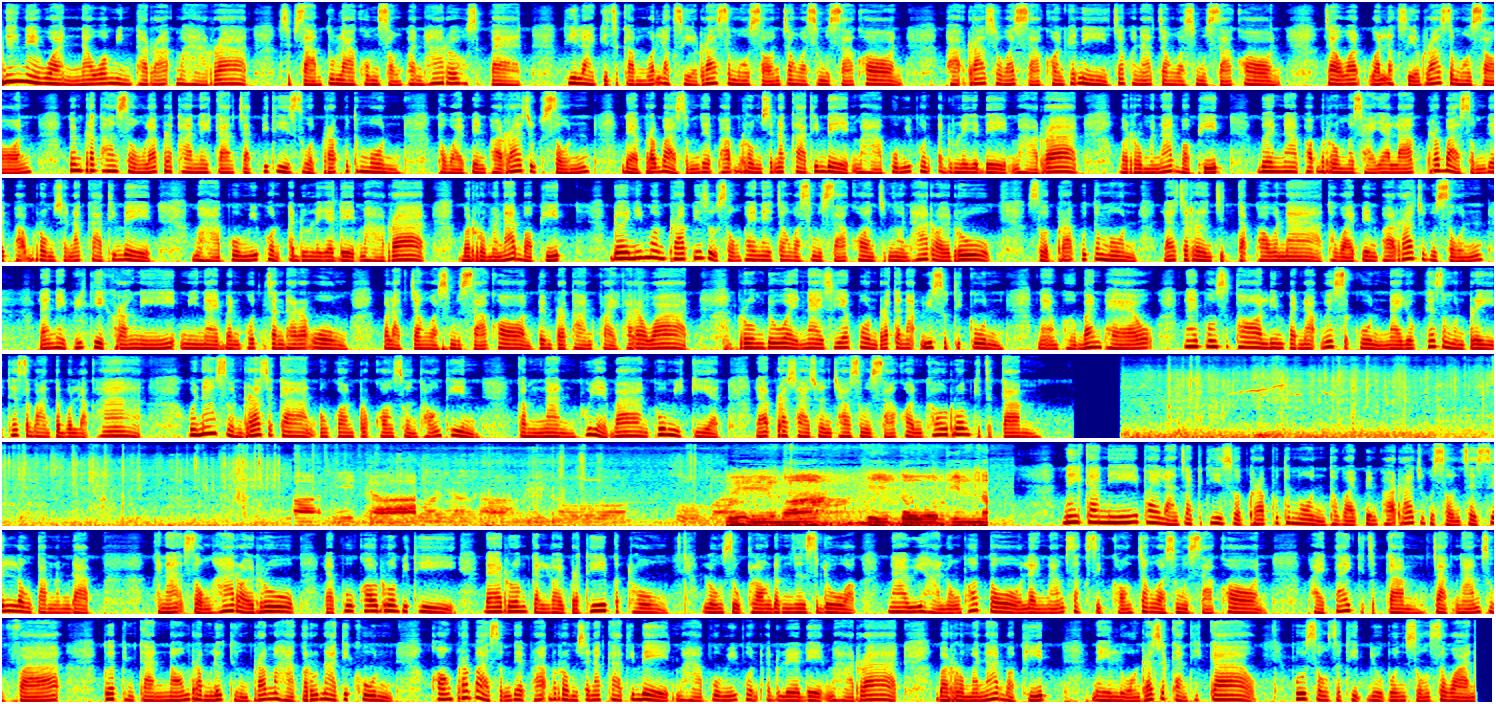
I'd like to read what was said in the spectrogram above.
เนื่องในวันนวมินทรมหาราช 13 ตุลาคม 2568 ที่ลานกิจกรรมวัดหลักศรีราชสโมสร จังหวัดสมุทรสาคร พระราชวัตรสาครคณีเจ้าคณะจังหวัดสมุทรสาคร เจ้าวัดวัดหลักศรีราชสโมสร เป็นประธานสงฆ์และประธานในการจัดพิธีสวดพระพุทธมนต์ถวายเป็นพระราชกุศลแด่พระบาทสมเด็จพระบรมชนกาธิเบศรมหาภูมิพลอดุลยเดชมหาราช บรมนาถบพิตรเบื้องหน้าพระบรมฉายาลักษณ์พระบาทสมเด็จพระบรมชนกาธิเบศรมหาภูมิพลอดุลยเดชมหาราช บรมนาถบพิตรโดยนิมนต์พระพิสุสงฆ์ภายในจังหวัดสมุทรสาครจำนวน 500 รูป สวดพระพุทธมนต์และเจริญจิตภาวนา ถวายเป็นพระราชกุศล และในพิธีครั้งนี้มีนายบรรพจันทรวงศ์ปลัดจังหวัดสมุทรสาครเป็นประธานฝ่ายคารวาสรวมด้วยนายชยพลรัตนวิสุทธิกุลในอำเภอบ้านแพ้ว นายพงศธรลิมปณะเวสกุล นายกเทศมนตรีเทศบาลตำบลหลักห้าหัวหน้าส่วนราชการองค์กรปกครองส่วนท้องถิ่น กำนัน ผู้ใหญ่บ้าน ผู้มีเกียรติ และประชาชนชาวสมุทรสาครเข้าร่วมกิจกรรม อะนิจจาวัจคามิโตอุปเมวะอิโตทินนาในการนี้ภายหลังจากพิธีสวดพระพุทธมนต์ถวายเป็นพระราชกุศลเสร็จสิ้นลงตามลำดับ คณะสงฆ์500 รูป และผู้เข้าร่วมพิธี ได้ร่วมกันลอยประทีปกระทง ลงสู่คลองดำเนินสะดวกหน้าวิหารหลวงพ่อโตแหล่งน้ำศักดิ์สิทธิ์ของจังหวัดสมุทรสาคร ภายใต้กิจกรรมจากน้ำสู่ฟ้า เพื่อเป็นการน้อมรำลึกถึงพระมหากรุณาธิคุณ ของพระบาทสมเด็จพระบรมชนกาธิเบศรมหาภูมิพลอดุลยเดชมหาราช บรมนาถบพิตรในหลวงรัชกาลที่ 9 ผู้ทรงสถิตอยู่บนสวงสวรรค์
